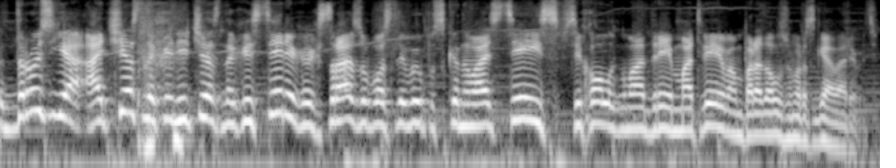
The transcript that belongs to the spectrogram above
Друзья, о честных и нечестных истериках сразу после выпуска новостей с психологом Андреем Матвеевым продолжим разговаривать.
